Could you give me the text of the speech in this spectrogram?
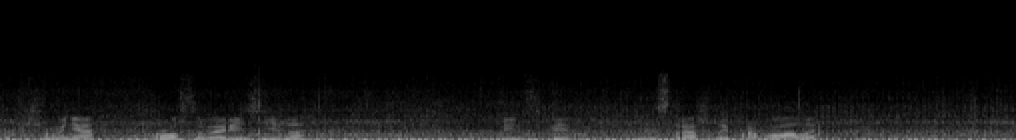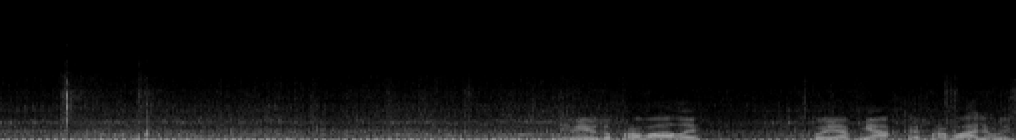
Так у меня кроссовая резина. В принципе, не страшны провалы. Имею в виду провалы, что я в мягкое проваливаюсь,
